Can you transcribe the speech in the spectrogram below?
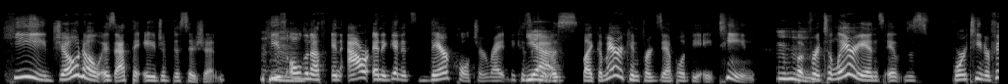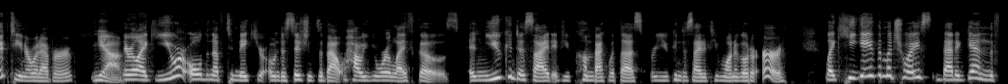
He, Jono, is at the age of decision. He's Mhm. old enough in our, and again, it's their culture, right? Because if it was like American, for example, it'd be 18. But Mhm. for Talarians, it was 14 or 15 or whatever. yeah, They were like, you are old enough to make your own decisions about how your life goes. And you can decide if you come back with us or you can decide if you want to go to Earth. Like he gave them a choice that, again, the,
